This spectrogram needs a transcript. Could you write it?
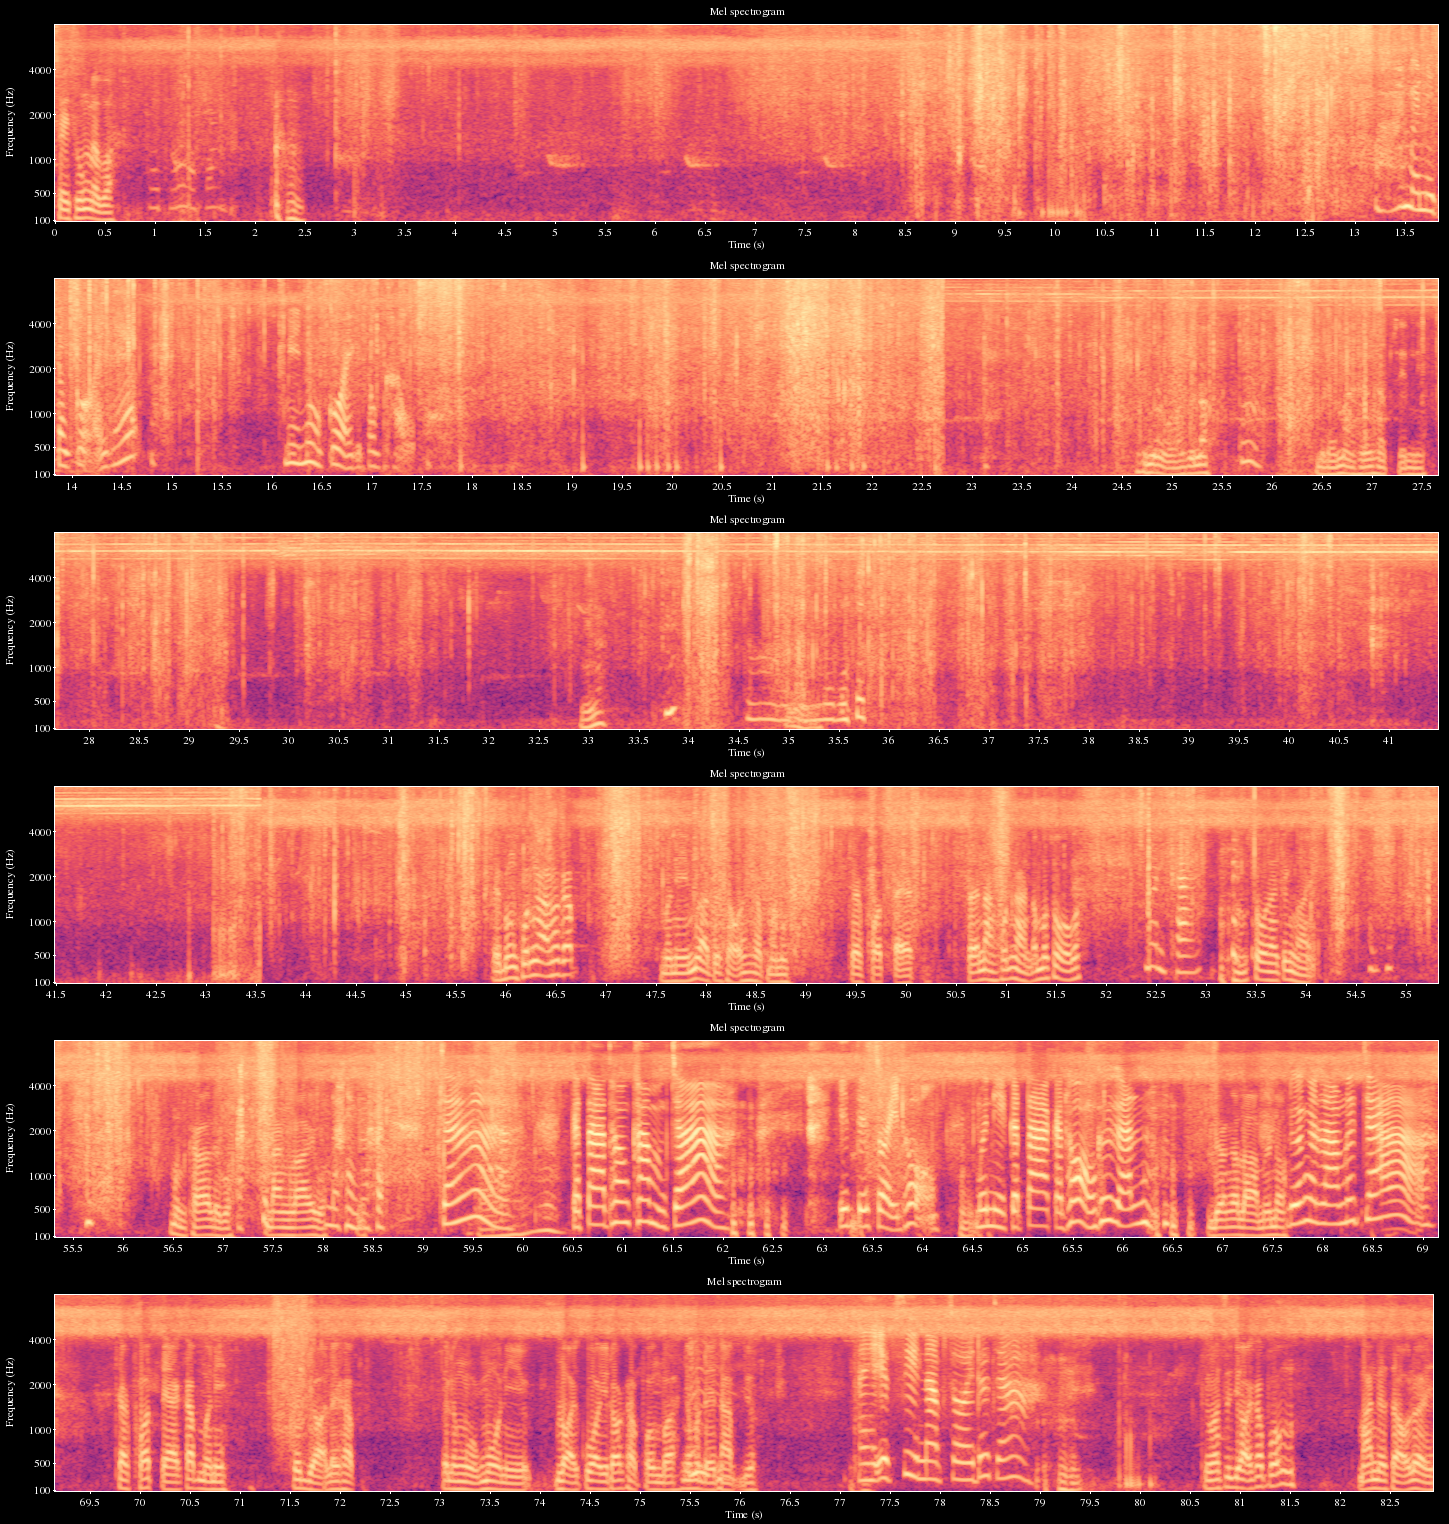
ใส่ถุงแล้วบ่ใส่ถุงละจ้าโอ้ยมื้อนี้ต้องก่อยแล้วเมนูก่อยก็ต้องเข้าคุณยังบอกคุณเนาะจ้าบ่ได้มาเฮิงครับเส้นนี้ นี่นะดูเลยดิไปเบิ่งผลงานเขาครับมื้อนี้เมื่อแต่เสาร์ครับมื้อนี้แจกพอแตกแต่นางผลงานเอามาโซ่ปะมันค่ะโซ่หน่อยจังหน่อยเหมือนคาเลยบ่นางลายบ่นั่งละ จ้า กระตาทองคำจ้าเห็นแต่สอยทองมื้อนี้กระตากระทองคือกัน เรื่องอารามเลยเนาะเรื่องอารามเลยจ้า จากพอแตกครับมื้อนี้สุดยอดเลยครับเป็นละงูกโมนี่ลอยกลัวาอยู่ดอกครับผมบ่ยังบ่ได้นับอยู่ให้ FC นับซอยเด้อจ้าถือว่าสุดยอดครับผมมันแต่เสาร์เลย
